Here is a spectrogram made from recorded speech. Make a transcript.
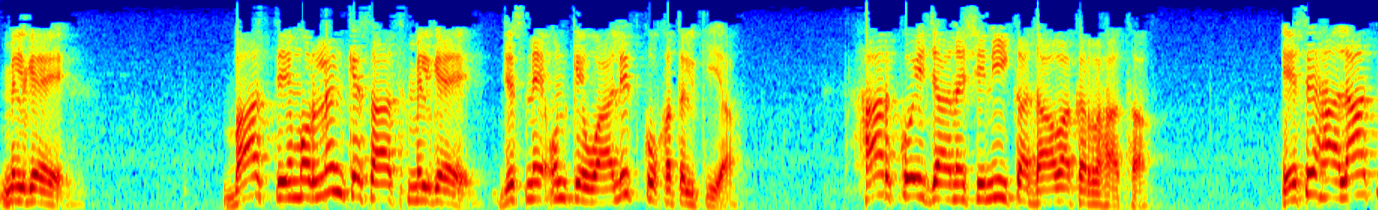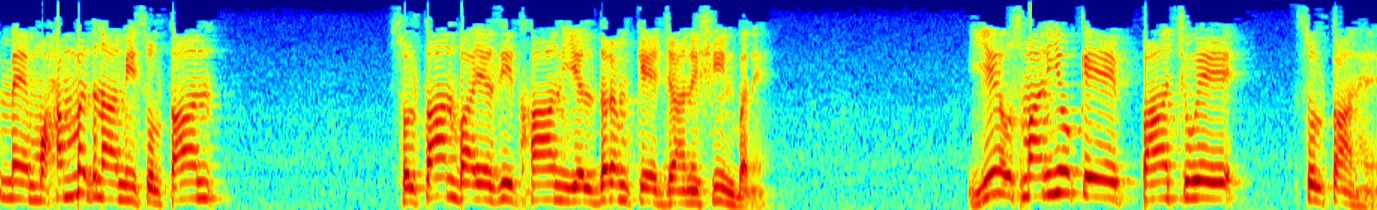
مل گئے۔ بعض تیمورلنگ کے ساتھ مل گئے جس نے ان کے والد کو قتل کیا۔ ہر کوئی جانشینی کا دعویٰ کر رہا تھا۔ ایسے حالات میں محمد نامی سلطان سلطان با یزید خان یلدرم کے جانشین بنے۔ یہ عثمانیوں کے پانچویں سلطان ہیں۔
